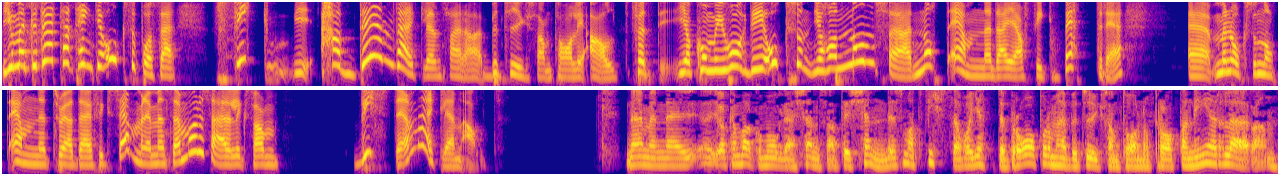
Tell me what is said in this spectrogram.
Jo men det där tänkte jag också på. Så här, fick, hade en verkligen så här eh, betygssamtal i allt? För jag kommer ihåg, det är också, jag har någon så här, något ämne där jag fick bättre. Eh, men också något ämne tror jag där jag fick sämre. Men sen var det så här liksom, visste en verkligen allt? Nej men jag kan bara komma ihåg den känslan att det kändes som att vissa var jättebra på de här betygssamtalen och prata ner läraren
